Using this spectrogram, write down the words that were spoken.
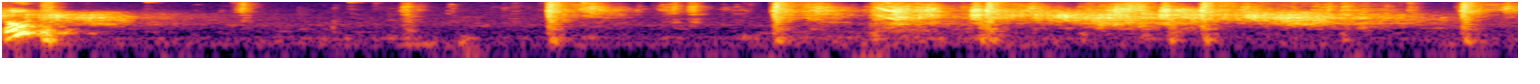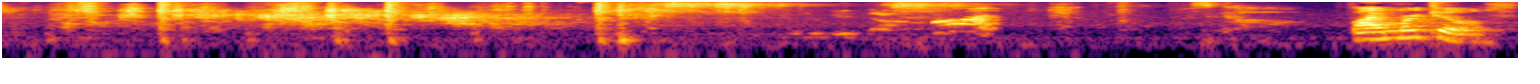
Nope. Five more kills.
